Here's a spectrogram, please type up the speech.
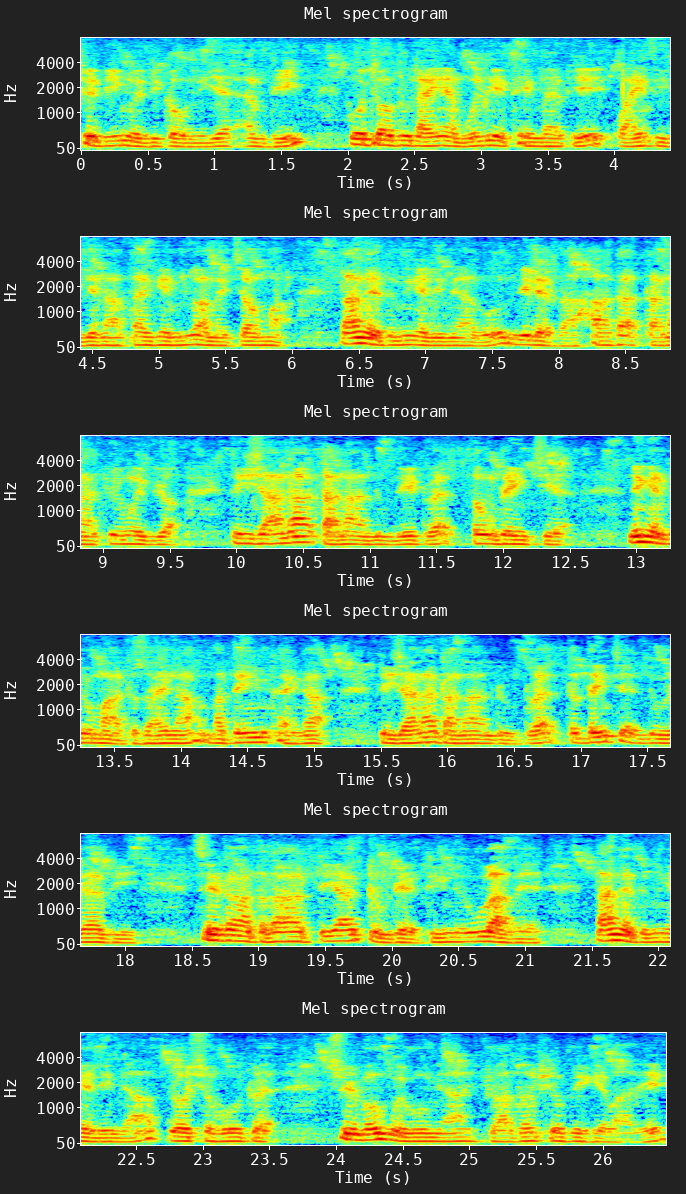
ရွှေပြည်ငွေဒီကုမ္ပဏီရဲ့ MD ကိုကျော်သူတိုင်းရဲ့မွေးနေ့ထိမ်းမှတ်ဖြစ် YC ရနာတန်ခင်ပြရမယ်ကျောင်းမှာတားငယ်သမီးငယ်လေးများကိုနေ့လည်သာဟာဒဒါနကျွေးမွေးပြီးတော့ဒီယာနာဒါနလူလေးအတွက်၃သိန်းကျပ်နေ့ငယ်မျိုးမှာဒီဇိုင်နာမသိန်းယူခိုင်ကဒီယာနာဒါနလူအတွက်တသိန်းကျပ်လူရန်ပြီးစေတနာတရားတရားတူတဲ့ဒီလူကပဲတားငယ်သမီးငယ်လေးများပျော်ရွှင်ဖို့အတွက်ရွှေမုံငွေမုံများရွာသွန်းဖြိုးပေးခဲ့ပါတယ်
